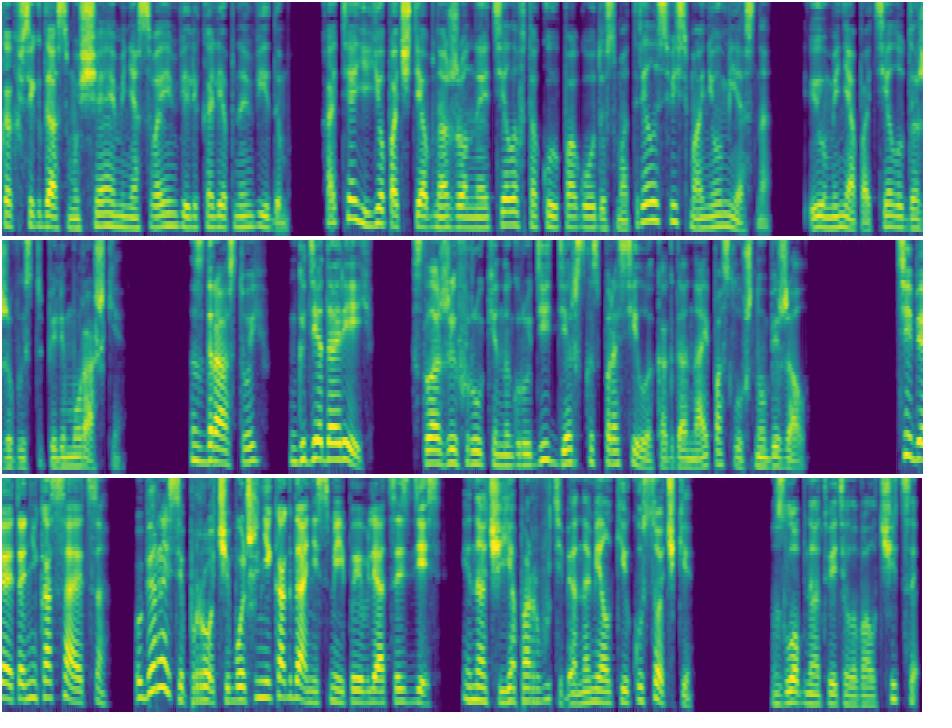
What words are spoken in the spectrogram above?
как всегда смущая меня своим великолепным видом, хотя ее почти обнаженное тело в такую погоду смотрелось весьма неуместно, и у меня по телу даже выступили мурашки. «Здравствуй. Где Дарей?» Сложив руки на груди, дерзко спросила, когда Най послушно убежал. «Тебя это не касается. Убирайся прочь и больше никогда не смей появляться здесь, иначе я порву тебя на мелкие кусочки», Злобно ответила волчица,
